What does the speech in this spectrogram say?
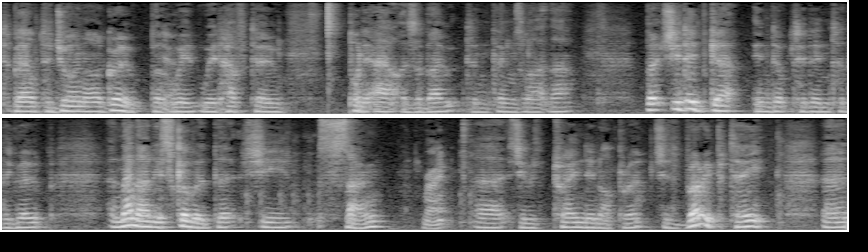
to be able to join our group, but Yeah. we'd, we'd have to put it out as a vote and things like that. But she did get inducted into the group, and then I discovered that she sang. Right. Uh, she was trained in opera. She's very petite. Uh,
